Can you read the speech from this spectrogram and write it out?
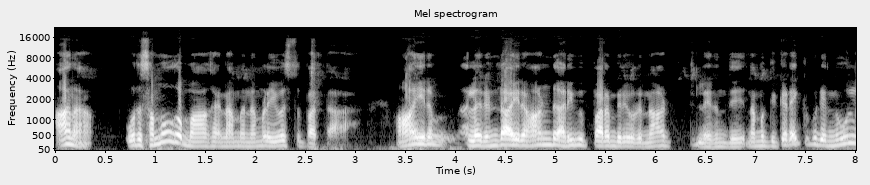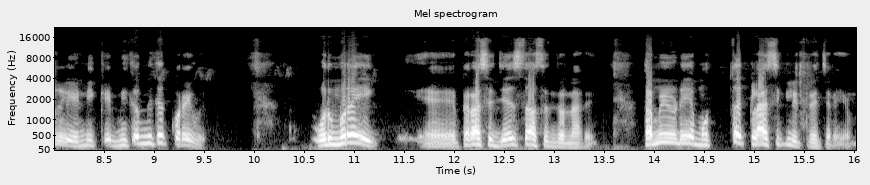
ஆனால் ஒரு சமூகமாக நம்ம நம்மளை யோசித்து பார்த்தா ஆயிரம் அல்ல ரெண்டாயிரம் ஆண்டு அறிவு பாரம்பரிய ஒரு நாட்டிலிருந்து நமக்கு கிடைக்கக்கூடிய நூல்கள் எண்ணிக்கை மிக மிக குறைவு. ஒரு முறை அஹ், பேராசிரியர் ஜெயசுதாசன் சொன்னார் தமிழுடைய மொத்த கிளாசிக் லிட்ரேச்சரையும்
